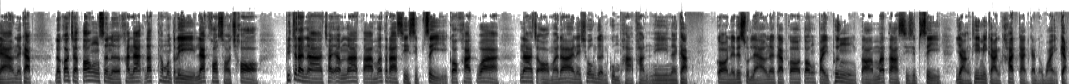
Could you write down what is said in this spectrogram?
แล้วนะครับ แล้วก็จะต้องเสนอคณะรัฐมนตรีและคอสช พิจารณาใช้อำนาจตามมาตรา 44 ก็คาดว่า น่าจะออกมาได้ในช่วงเดือนกุมภาพันธ์นี้นะครับก็ในที่สุดแล้วนะครับก็ต้องไปพึ่งตามมาตรา 44 อย่างที่มีการคาดการณ์กันเอาไว้ครับ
